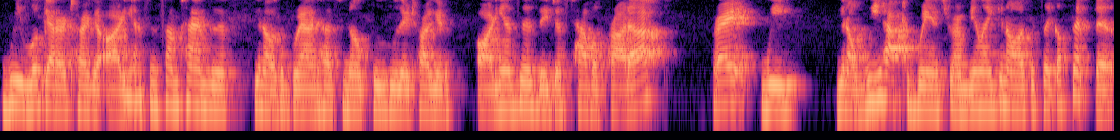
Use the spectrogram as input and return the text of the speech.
we look at our target audience. And sometimes if, you know, the brand has no clue who their target audience is, they just have a product, right? We, you know, we have to brainstorm being like, you know, if it's like a Fitbit,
